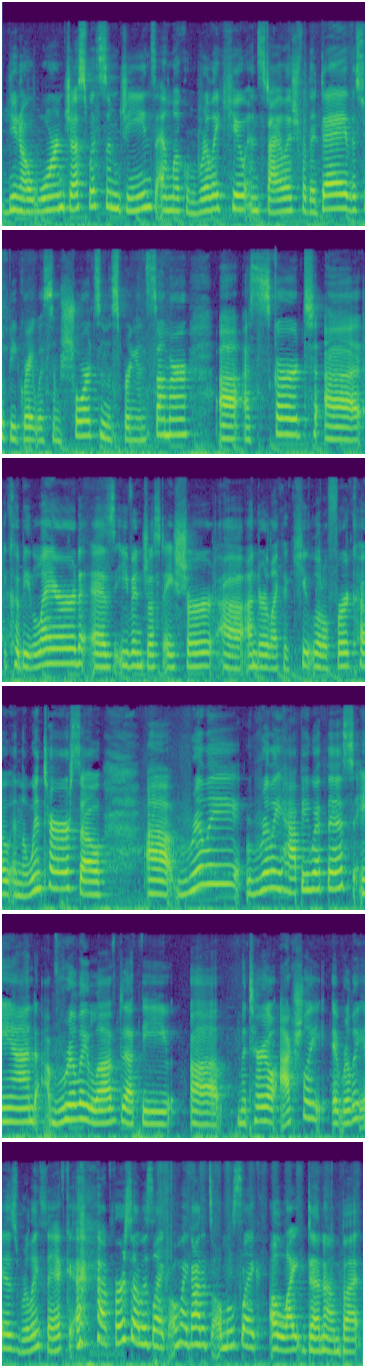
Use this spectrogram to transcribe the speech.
you know, worn just with some jeans and look really cute and stylish for the day. This would be great with some shorts in the spring and summer. Uh, a skirt, uh, it could be layered as even just a shirt uh, under like a cute little fur coat in the winter. So uh, really, really happy with this and really loved that the uh, material. Actually it really is really thick. At first i was like oh my god it's almost like a light denim but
